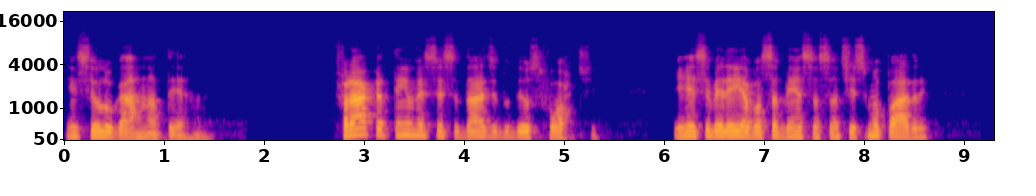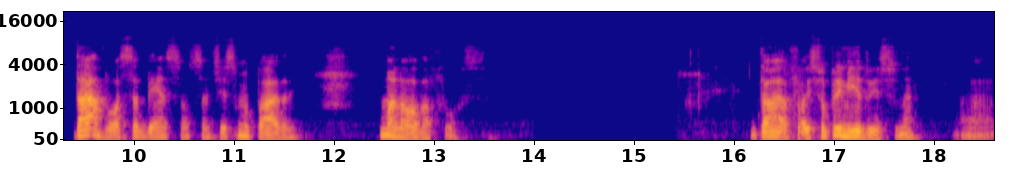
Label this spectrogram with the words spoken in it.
em seu lugar na terra. Fraca tenho necessidade do Deus forte, e receberei a vossa bênção, Santíssimo Padre, da vossa bênção, Santíssimo Padre, uma nova força. Então foi suprimido isso, né? Ah.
